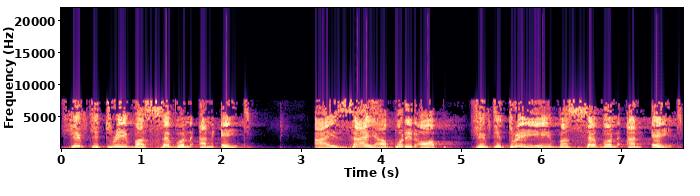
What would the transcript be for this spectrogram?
53 verse 7 and 8. Isaiah put it up 53 verse 7 and 8.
